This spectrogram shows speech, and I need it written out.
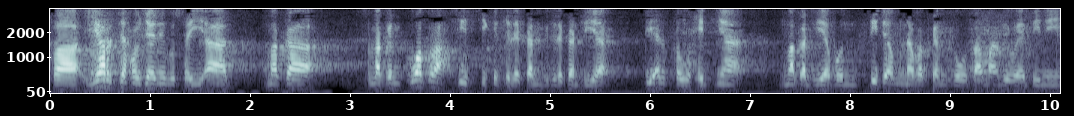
Fa yarjahu janibu sayyiat. Maka semakin kuatlah sisi kejelekan-kejelekan dia di atas tauhidnya maka dia pun tidak mendapatkan keutamaan riwayat ini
